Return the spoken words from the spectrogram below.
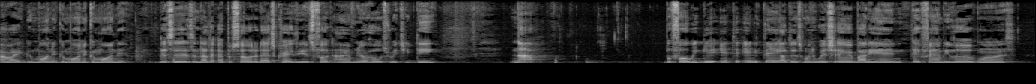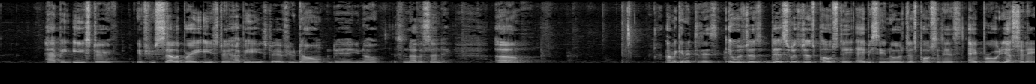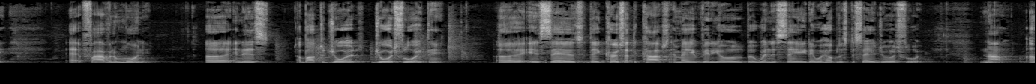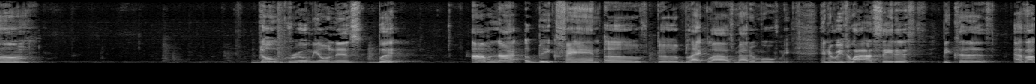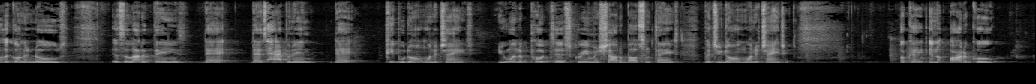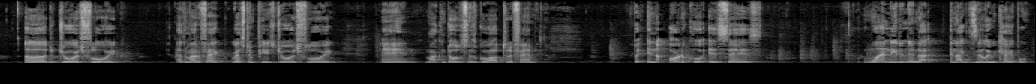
All right, good morning, good morning, good morning. This is another episode of That's Crazy as Fuck. I am your host, Richie D. Now, before we get into anything, I just want to wish everybody and their family, loved ones, happy Easter. If you celebrate Easter, happy Easter. If you don't, then you know it's another Sunday. Um, I'm gonna get into this. It was just this was just posted. ABC News just posted this April yesterday at five in the morning, uh, and it's about the George George Floyd thing. Uh, it says they cursed at the cops and made videos, but witnesses say they were helpless to save George Floyd. Now, um, don't grill me on this, but I'm not a big fan of the Black Lives Matter movement. And the reason why I say this because as I look on the news, it's a lot of things that that's happening that people don't want to change. You want to protest, scream, and shout about some things, but you don't want to change it. Okay, in the article, uh, the George Floyd, as a matter of fact, rest in peace, George Floyd, and my condolences go out to the family. But in the article, it says one needed an, an auxiliary cable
